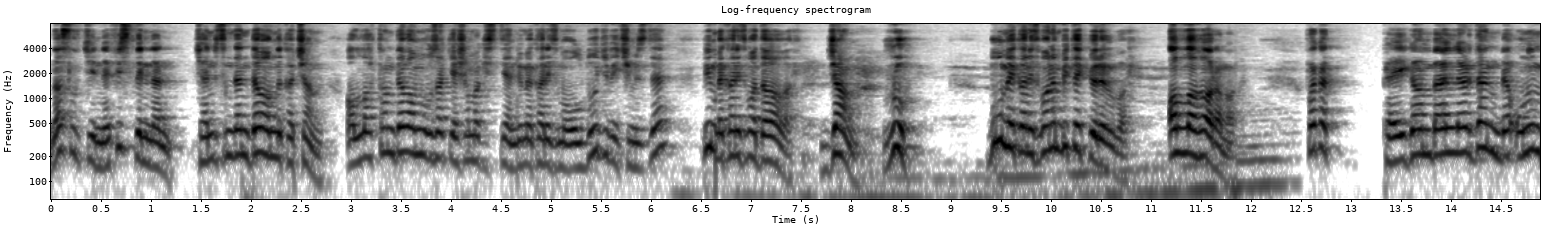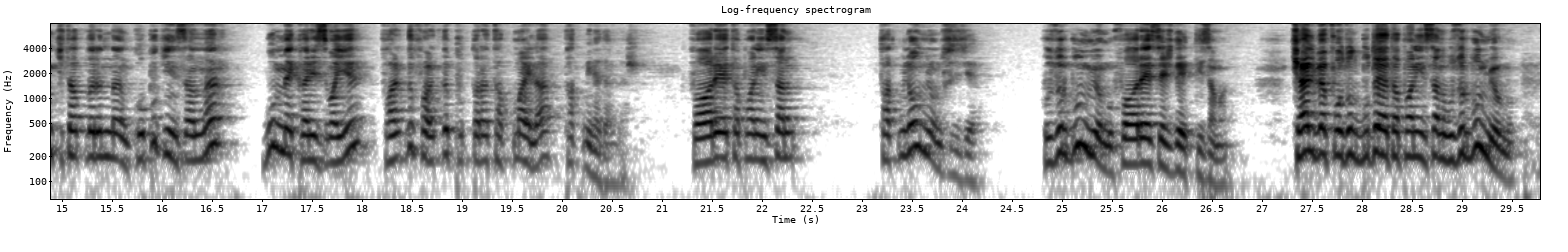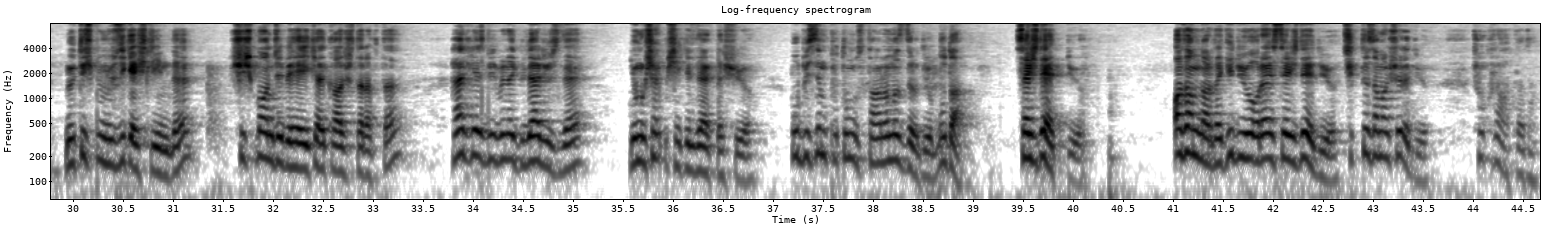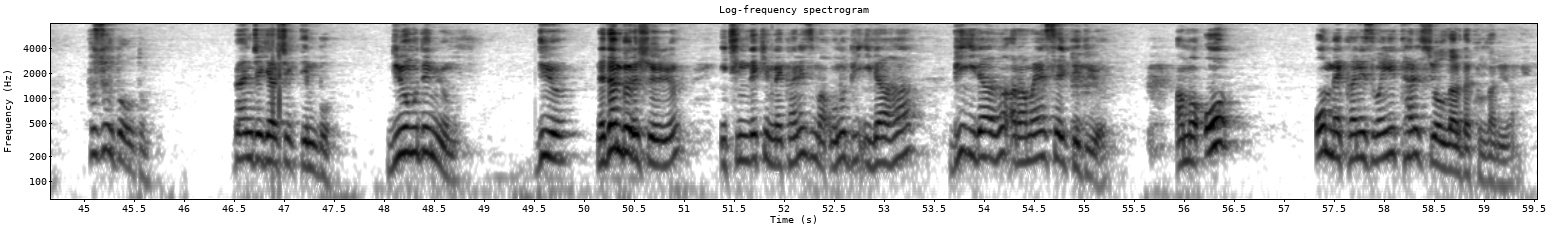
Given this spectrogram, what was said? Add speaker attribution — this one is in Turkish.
Speaker 1: Nasıl ki nefis denilen kendisinden devamlı kaçan, Allah'tan devamlı uzak yaşamak isteyen bir mekanizma olduğu gibi içimizde bir mekanizma daha var. Can, ruh. Bu mekanizmanın bir tek görevi var. Allah'ı aramak. Fakat peygamberlerden ve onun kitaplarından kopuk insanlar bu mekanizmayı farklı farklı putlara tapmayla tatmin ederler. Fareye tapan insan tatmin olmuyor mu sizce? Huzur bulmuyor mu fareye secde ettiği zaman? Kel ve fodul Buda'ya tapan insan huzur bulmuyor mu? Müthiş bir müzik eşliğinde, şişmanca bir heykel karşı tarafta. Herkes birbirine güler yüzle, yumuşak bir şekilde yaklaşıyor. Bu bizim putumuz, tanrımızdır diyor Buda. Secde et diyor. Adamlar da gidiyor oraya secde ediyor. Çıktığı zaman şöyle diyor. Çok rahatladım. Huzur oldum. Bence gerçekliğim bu. Diyor mu demiyor mu? Diyor. Neden böyle söylüyor? İçindeki mekanizma onu bir ilaha, bir ilahı aramaya sevk ediyor. Ama o o mekanizmayı ters yollarda kullanıyor.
